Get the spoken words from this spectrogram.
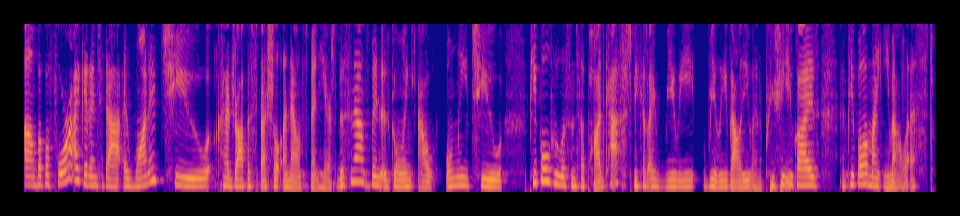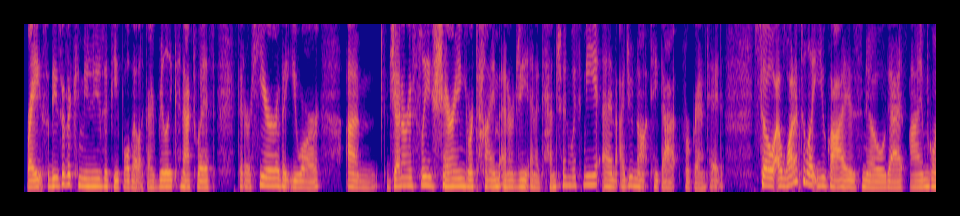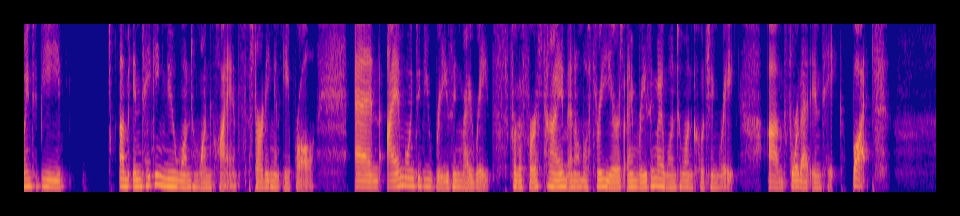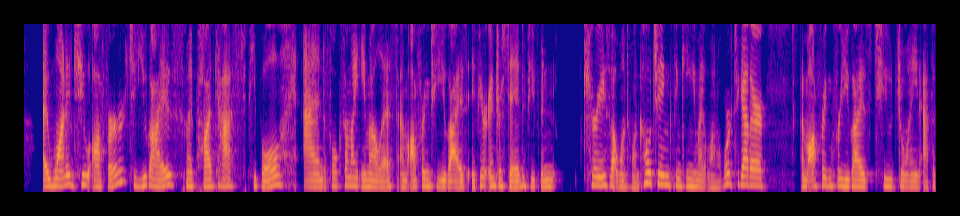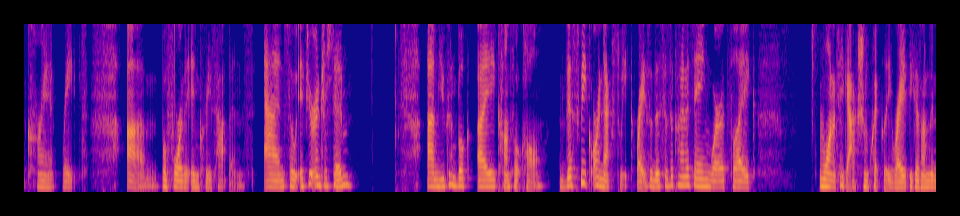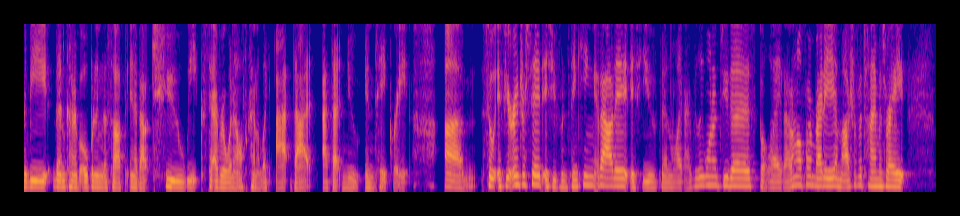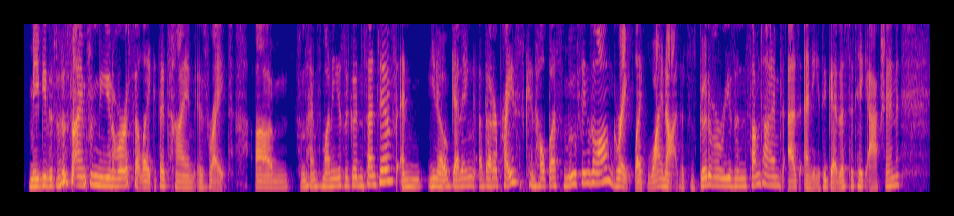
Um, but before I get into that, I wanted to kind of drop a special announcement here. So this announcement is going out only to people who listen to the podcast because I really, really value and appreciate you guys and people on my email list, right? So these are the communities of people that like I really connect with that are here, that you are um, generously sharing your time, energy, and attention with me. And I do not take that for granted. So I wanted to let you guys know that I'm going to be um, in taking new one to one clients starting in April. And I am going to be raising my rates for the first time in almost three years. I am raising my one to one coaching rate um, for that intake. But I wanted to offer to you guys, my podcast people, and folks on my email list, I'm offering to you guys, if you're interested, if you've been curious about one to one coaching, thinking you might want to work together, I'm offering for you guys to join at the current rate um, before the increase happens. And so if you're interested, um, you can book a consult call this week or next week, right? So this is a kind of thing where it's like, want to take action quickly, right? Because I'm going to be then kind of opening this up in about two weeks to everyone else, kind of like at that at that new intake rate. Um, so if you're interested, if you've been thinking about it, if you've been like, I really want to do this, but like I don't know if I'm ready, I'm not sure if the time is right maybe this is a sign from the universe that like the time is right. Um, sometimes money is a good incentive and, you know, getting a better price can help us move things along. Great. Like, why not? That's as good of a reason sometimes as any to get us to take action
